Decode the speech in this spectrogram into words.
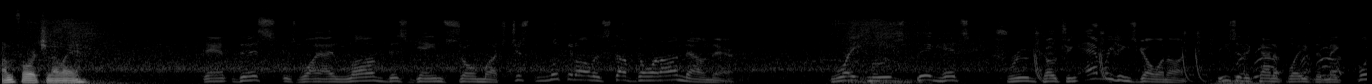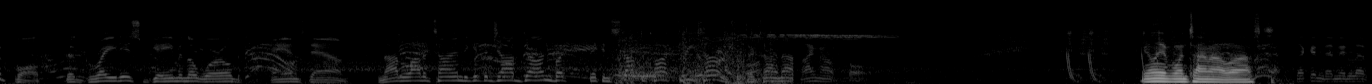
Unfortunately. Dan, this is why I love this game so much. Just look at all this stuff going on down there. Great moves, big hits, shrewd coaching, everything's going on. These are the kind of plays that make football the greatest game in the world, hands down. Not a lot of time to get the job done, but they can stop the clock three times with their timeout. Timeout call. You only have one timeout left. Second and 11.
